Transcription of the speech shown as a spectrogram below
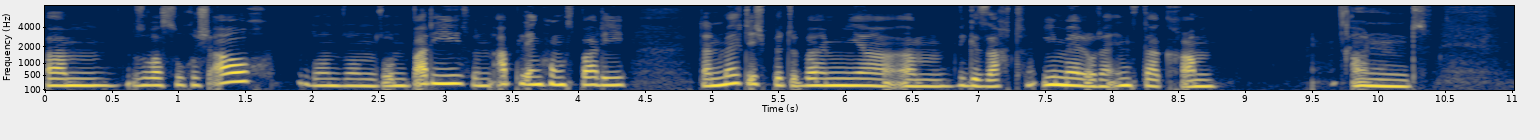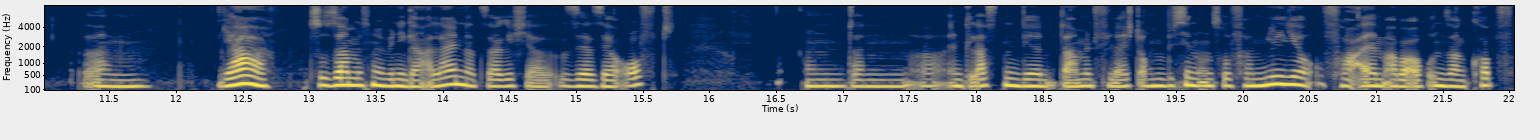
ähm, sowas suche ich auch, so, so, so ein Buddy, so ein Ablenkungsbuddy, dann melde dich bitte bei mir, ähm, wie gesagt, E-Mail oder Instagram. Und ähm, ja, zusammen ist man weniger allein, das sage ich ja sehr, sehr oft. Und dann äh, entlasten wir damit vielleicht auch ein bisschen unsere Familie, vor allem aber auch unseren Kopf,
